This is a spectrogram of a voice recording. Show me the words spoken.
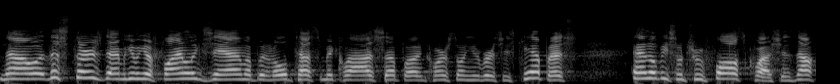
Now, this Thursday, I'm giving a final exam up in an Old Testament class up on Cornerstone University's campus, and there'll be some true false questions. Now,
